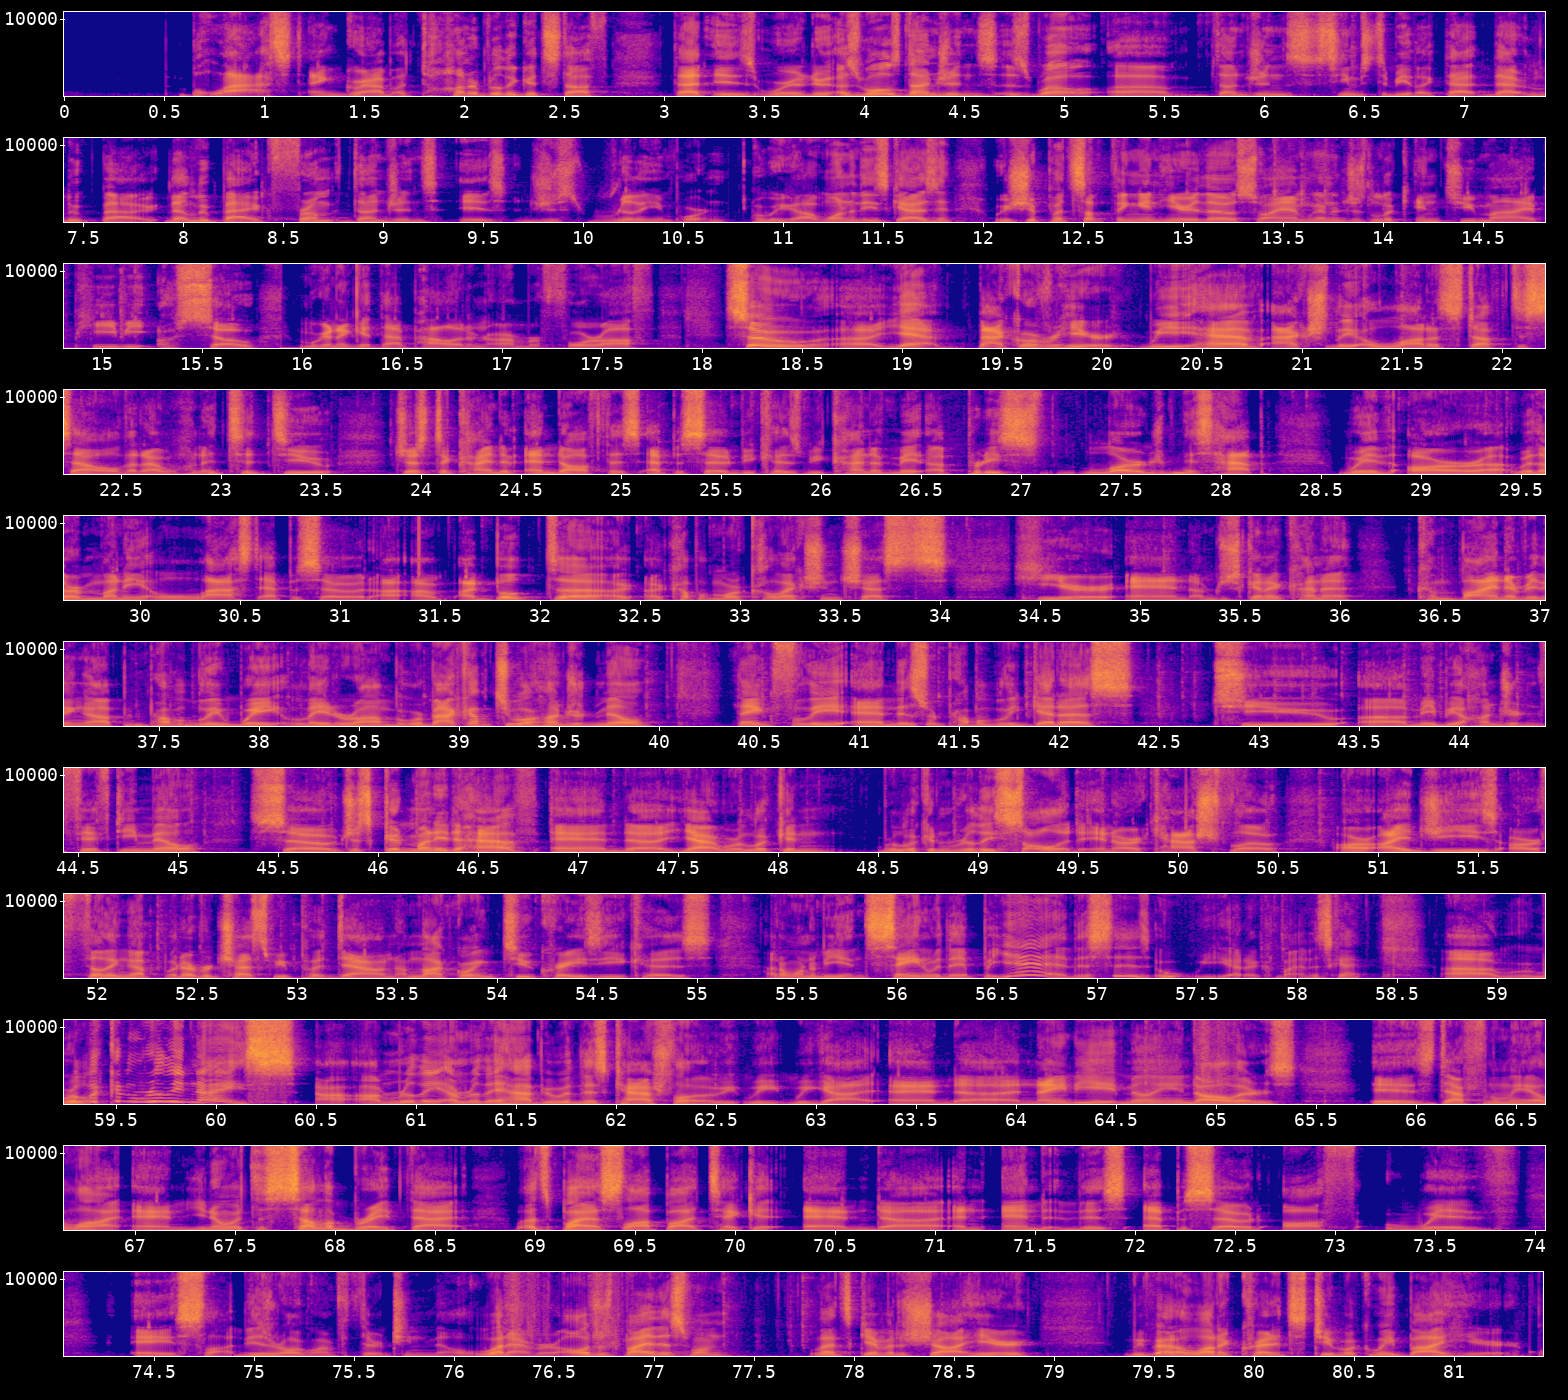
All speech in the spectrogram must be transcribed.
blast and grab a ton of really good stuff that is where to do as well as dungeons as well. Um, dungeons seems to be like that that loot bag that loot bag from dungeons is just really important. We got one of these guys in. We should put something in here though so i am going to just look into my pv oh so we're going to get that paladin armor 4 off. So, uh, yeah, back over here, we have actually a lot of stuff to sell that I wanted to do just to kind of end off this episode because we kind of made a pretty large mishap with our uh, with our money last episode. I, I, I built uh, a, couple more collection chests here, and I'm just gonna kind of combine everything up and probably wait later on. But we're back up to 100 mil, thankfully, and this would probably get us to uh, maybe 150 mil. So just good money to have. And uh, yeah, we're looking we're looking really solid in our cash flow. Our IGs are filling up whatever chest we put down. I'm not going too crazy because I don't want to be insane with it. But yeah, this is. Oh, you gotta combine this guy. Uh, we're looking really nice. I, am really I'm really happy with this cash flow we, we, we got. And uh, 98 million dollars is definitely a lot. And you know what? To celebrate that, let's buy a Slotbot ticket and uh, and end this episode off with a slot. These are all going for 13 mil. Whatever. I'll just buy this one. Let's give it a shot here. We've got a lot of credits too. What can we buy here?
